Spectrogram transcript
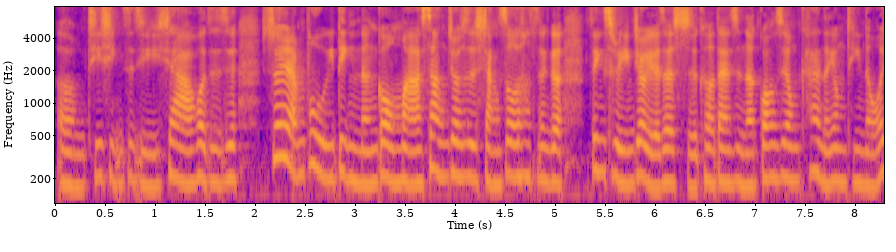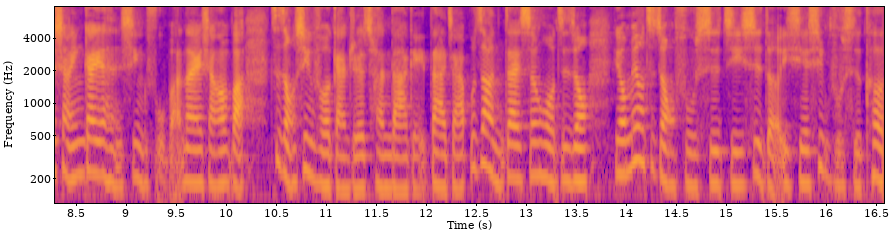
嗯，提醒自己一下，或者是虽然不一定能够马上就是享受到这个 things to enjoy 的这时刻，但是呢，光是用看的、用听的，我想应该也很幸福吧。那也想要把这种幸福的感觉传达给大家。不知道你在生活之中有没有这种俯拾即是的一些幸福时刻？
